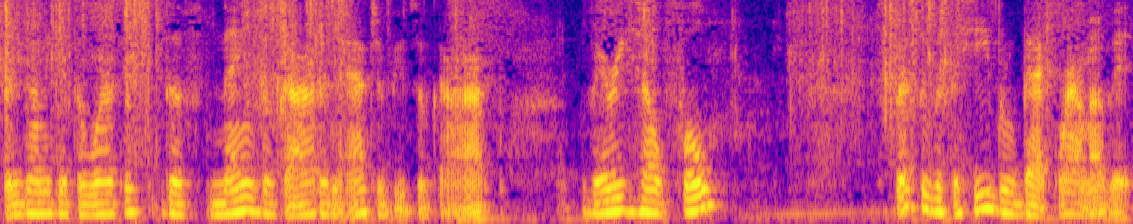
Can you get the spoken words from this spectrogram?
So you're going to get the words, of, the names of God and the attributes of God. Very helpful, especially with the Hebrew background of it.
